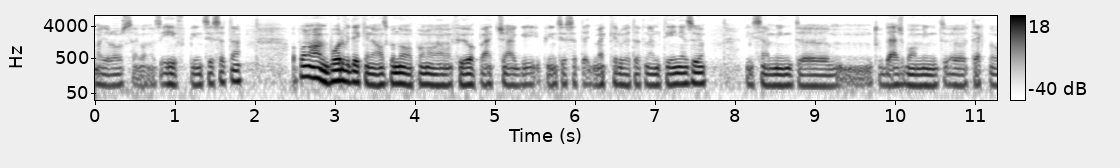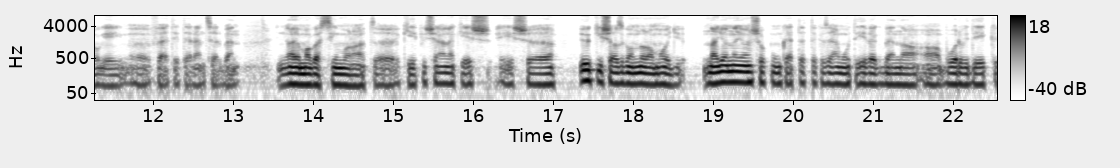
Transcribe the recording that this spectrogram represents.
Magyarországon az év pincészete. A Panahalmi borvidékén azt gondolom, a Panahalmi főapátsági pincészet egy megkerülhetetlen tényező, hiszen mind uh, tudásban, mind uh, technológiai feltételrendszerben nagyon magas színvonalat képviselnek, és, és ők is azt gondolom, hogy nagyon-nagyon sok munkát tettek az elmúlt években a, a borvidék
